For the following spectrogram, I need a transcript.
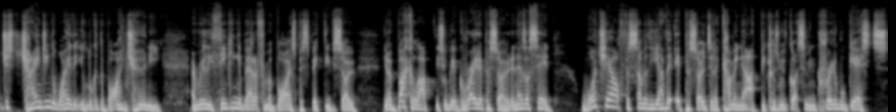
just changing the way that you look at the buying journey and really thinking about it from a buyer's perspective. So, you know, buckle up. This will be a great episode. And as I said, watch out for some of the other episodes that are coming up because we've got some incredible guests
